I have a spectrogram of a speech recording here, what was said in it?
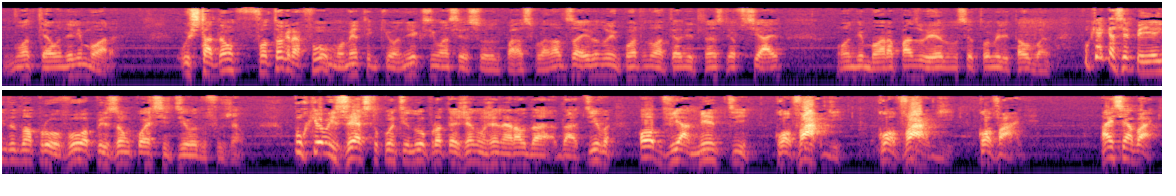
no hotel onde ele mora. O Estadão fotografou o momento em que Onix e um assessor do Palácio Planalto saíram do encontro no hotel de trânsito de oficiais, onde mora Pazuello, no setor militar urbano. Por que, é que a CPI ainda não aprovou a prisão coercitiva do Fujão? Por que o Exército continua protegendo um general da, da ativa, obviamente covarde, covarde, covarde? Aí se abaque,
